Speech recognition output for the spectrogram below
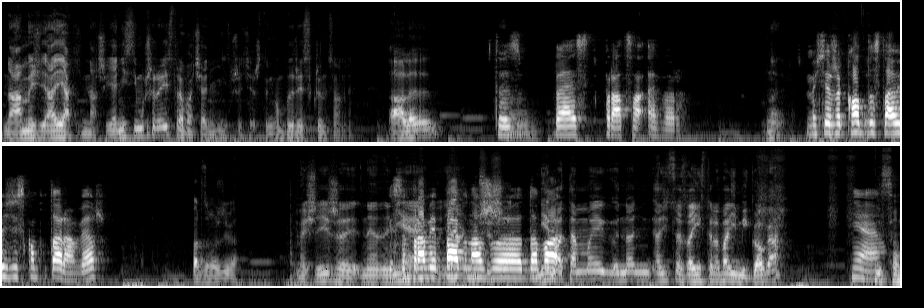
No a, myśl, a jak inaczej? Ja nic nie muszę rejestrować ani nic przecież, ten komputer jest skręcony. Ale... To jest best praca ever. No nie wiem, Myślę, że kod dostałeś gdzieś z komputerem, wiesz? bardzo możliwe. Myślisz, że... Nie, nie, Jestem no prawie jak? pewna, Przecież że Nie dawa- ma tam mojego... No, a i co, zainstalowali mi Goga? Nie. Nie.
